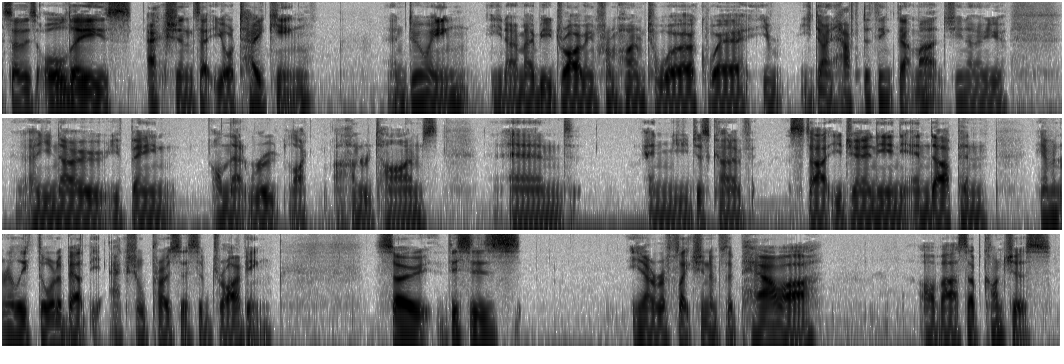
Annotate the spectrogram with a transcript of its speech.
So there's all these actions that you're taking and doing. You know, maybe driving from home to work where you you don't have to think that much. You know, you uh, you know you've been on that route like a hundred times, and and you just kind of start your journey and you end up and you haven't really thought about the actual process of driving. So this is you know a reflection of the power of our subconscious.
